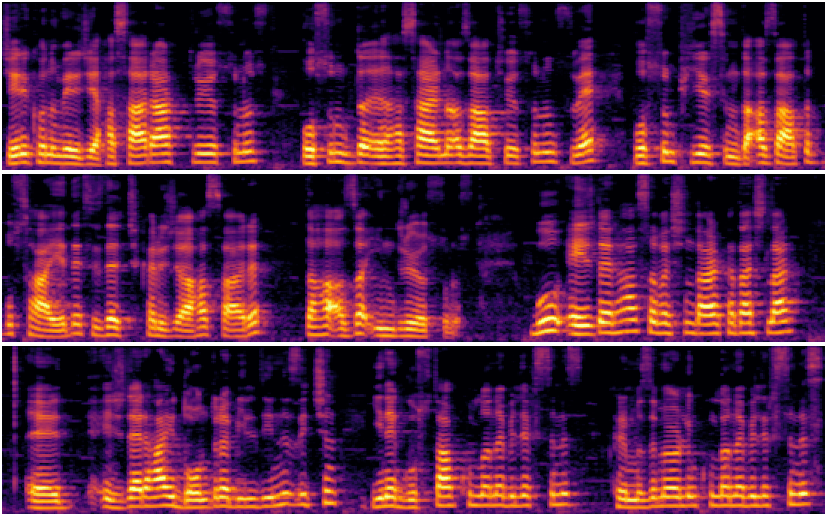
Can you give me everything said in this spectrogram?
Jericho'nun vereceği hasarı arttırıyorsunuz. Boss'un da hasarını azaltıyorsunuz ve boss'un pierce'ını da azaltıp bu sayede size çıkaracağı hasarı daha aza indiriyorsunuz. Bu ejderha savaşında arkadaşlar e, ejderhayı dondurabildiğiniz için yine Gustav kullanabilirsiniz. Kırmızı Merlin kullanabilirsiniz.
